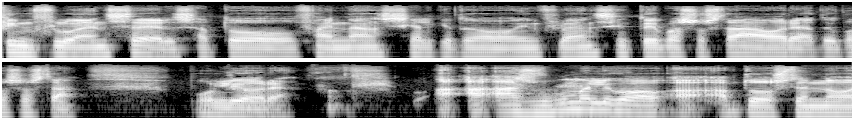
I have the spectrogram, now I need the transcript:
finfluencers από το financial και το influencing, το είπα σωστά, ωραία, το είπα σωστά, πολύ ωραία. Α, ας βγούμε λίγο από το στενό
